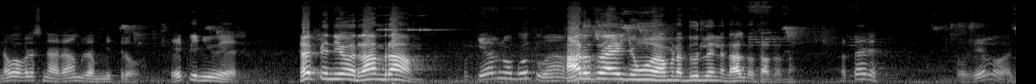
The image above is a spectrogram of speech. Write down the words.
નવા વર્ષના રામ રામ મિત્રો. Happy new year happy new year Ram Ram. કેરનો ગોતું હા હારું તો આવી ગયું હું હમણાં દૂધ લઈને હાલતો થતો હતો અત્યારે? તો વેલો આજ.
